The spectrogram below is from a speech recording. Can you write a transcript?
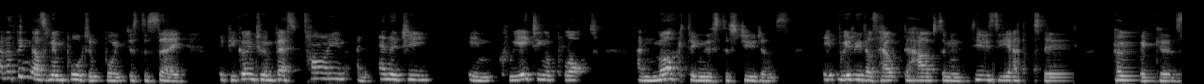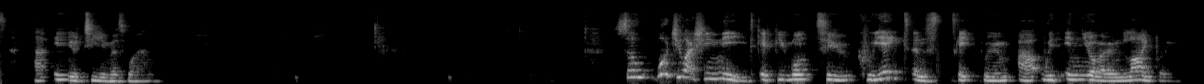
And I think that's an important point just to say, if you're going to invest time and energy in creating a plot and marketing this to students, it really does help to have some enthusiastic code breakers uh, in your team as well. So what do you actually need if you want to create an escape room uh, within your own library?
